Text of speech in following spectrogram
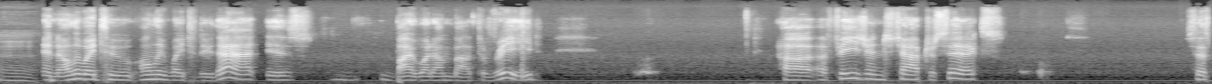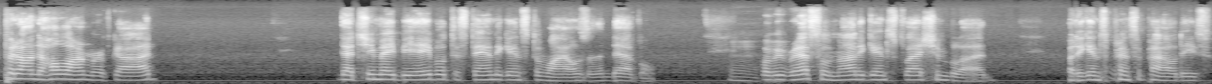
Mm. And the only way to only way to do that is by what I'm about to read. Uh, Ephesians chapter 6 says, Put on the whole armor of God, that you may be able to stand against the wiles of the devil. Mm. For we wrestle not against flesh and blood, but against principalities,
